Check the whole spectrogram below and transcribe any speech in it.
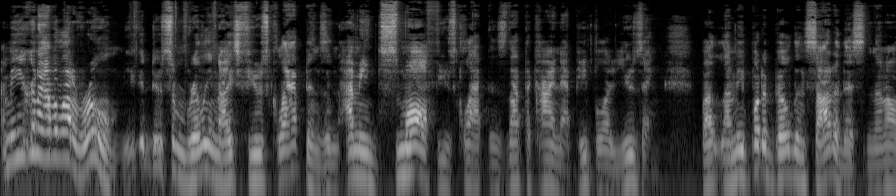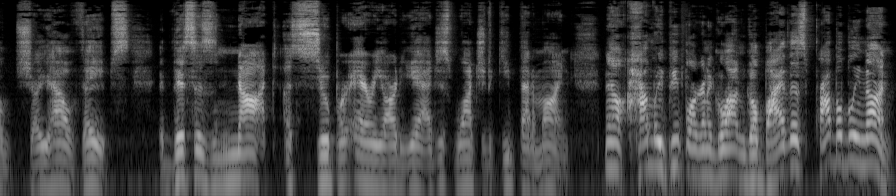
I mean, you're going to have a lot of room. You could do some really nice fused Claptons, and I mean, small fused Claptons, not the kind that people are using. But let me put a build inside of this, and then I'll show you how vapes. This is not a super airy RDA. I just want you to keep that in mind. Now, how many people are going to go out and go buy this? Probably none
